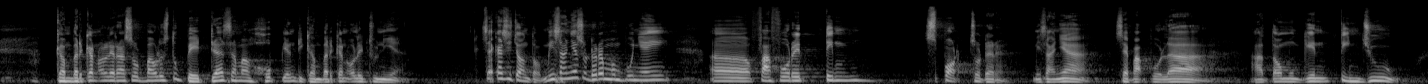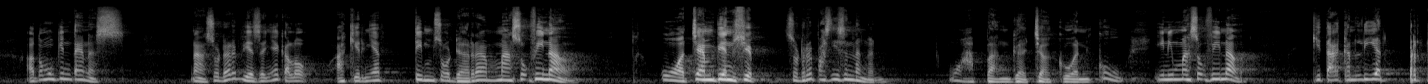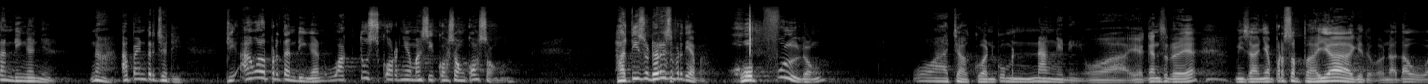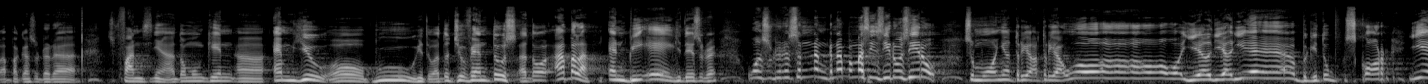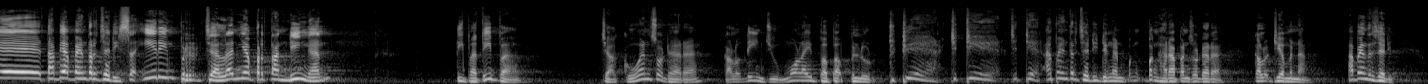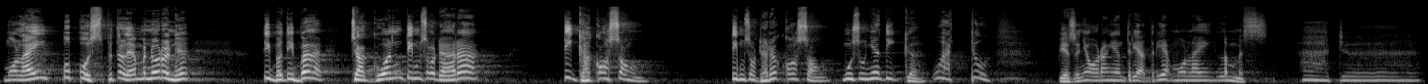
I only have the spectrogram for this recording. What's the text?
digambarkan oleh Rasul Paulus itu beda sama hope yang digambarkan oleh dunia. Saya kasih contoh, misalnya saudara mempunyai uh, favorit tim sport saudara. Misalnya sepak bola atau mungkin tinju atau mungkin tenis. Nah saudara biasanya kalau akhirnya tim saudara masuk final. Wah championship, saudara pasti senang kan? Wah bangga jagoanku ini masuk final. Kita akan lihat pertandingannya. Nah, apa yang terjadi? Di awal pertandingan, waktu skornya masih kosong-kosong. Hati saudara seperti apa? Hopeful dong. Wah jagoanku menang ini. Wah ya kan saudara ya. Misalnya Persebaya gitu. Enggak tahu apakah saudara fansnya. Atau mungkin uh, eh, MU. Oh bu gitu. Atau Juventus. Atau apalah NBA gitu ya saudara. Wah saudara senang. Kenapa masih zero-zero? Semuanya teriak-teriak. Wow yell yell yeah. Begitu skor. Yeah. Tapi apa yang terjadi? Seiring berjalannya pertandingan. Tiba-tiba jagoan saudara kalau tinju mulai babak belur, jeder, jeder, jeder. Apa yang terjadi dengan pengharapan saudara kalau dia menang? Apa yang terjadi? Mulai pupus, betul ya, menurun ya. Tiba-tiba jagoan tim saudara tiga kosong. Tim saudara kosong, musuhnya tiga. Waduh, biasanya orang yang teriak-teriak mulai lemes. Aduh,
